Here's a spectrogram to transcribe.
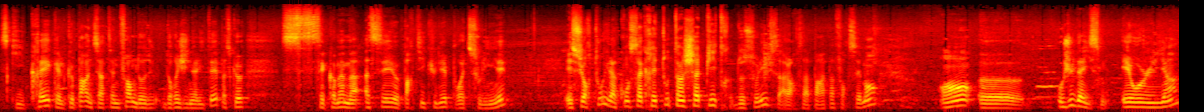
ce qui crée quelque part une certaine forme d'originalité parce que c'est quand même assez euh, particulier pour être souligné. Et surtout, il a consacré tout un chapitre de ce livre, alors ça apparaît pas forcément, en, euh, au judaïsme et au lien,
